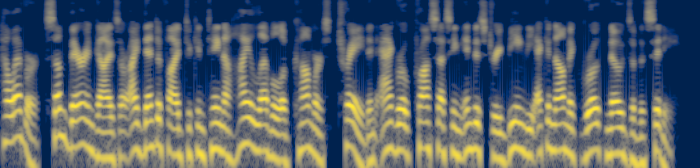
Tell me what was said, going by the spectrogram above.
However, some barangays are identified to contain a high level of commerce, trade and agro-processing industry being the economic growth nodes of the city.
